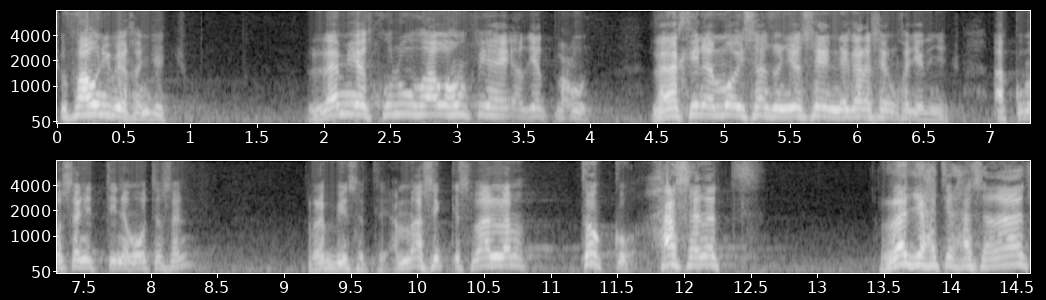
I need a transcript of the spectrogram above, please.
شوفاوني بيخنجتشو لم يدخلوها وهم فيها يطمعون. لكن أمو إسان سن يسين نقرأ سين خجل أكو مسنتين موت سن ربي ستي أما سكس لما تكو حسنت رجحت الحسنات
